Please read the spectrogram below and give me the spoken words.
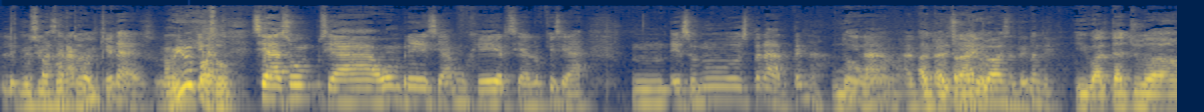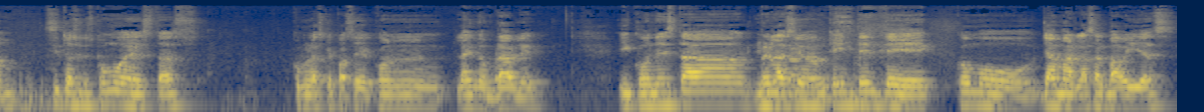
le puede Es pasar a importante. cualquiera. eso- A mí me cualquiera. pasó. Sea, so- sea hombre, sea mujer, sea lo que sea, mm, eso no es para dar pena. No, ni nada. Al al contrario, es una ayuda bastante grande. Igual te ayuda situaciones como estas, como las que pasé con la innombrable y con esta relación que intenté como llamarla salvavidas,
